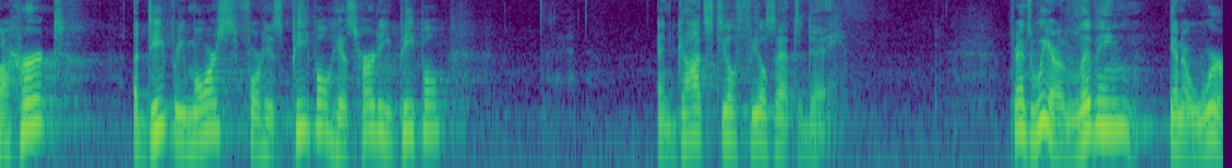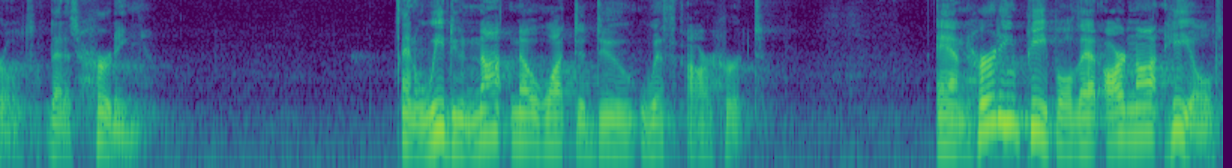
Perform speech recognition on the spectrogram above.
a hurt, a deep remorse for his people, his hurting people. And God still feels that today. Friends, we are living in a world that is hurting. And we do not know what to do with our hurt. And hurting people that are not healed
